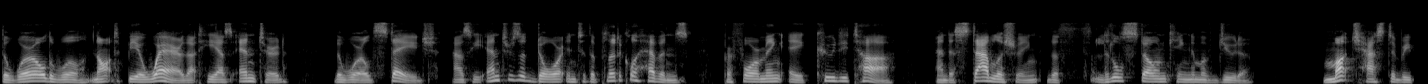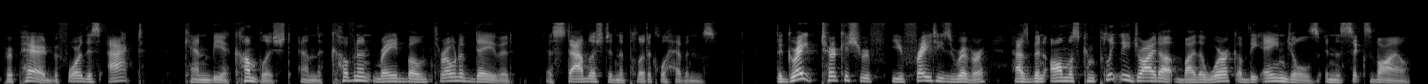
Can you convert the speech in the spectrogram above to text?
The world will not be aware that he has entered the world stage, as he enters a door into the political heavens, performing a coup d'etat and establishing the th- little stone kingdom of Judah. Much has to be prepared before this act can be accomplished and the covenant rainbow throne of David established in the political heavens. The great Turkish Euphrates River has been almost completely dried up by the work of the angels in the sixth vial.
